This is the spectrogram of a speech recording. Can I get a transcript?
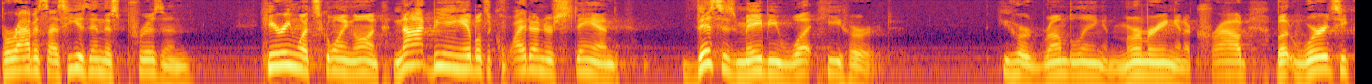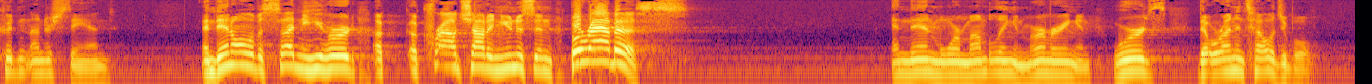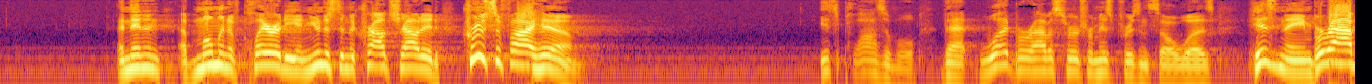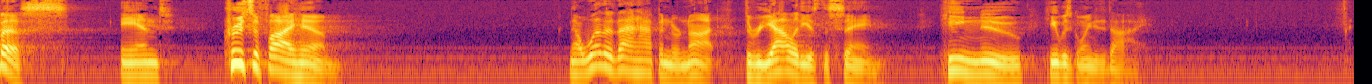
Barabbas, as he is in this prison, hearing what's going on, not being able to quite understand, this is maybe what he heard. He heard rumbling and murmuring in a crowd, but words he couldn't understand. And then all of a sudden he heard a, a crowd shout in unison, Barabbas! and then more mumbling and murmuring and words that were unintelligible. And then in a moment of clarity and unison, the crowd shouted, Crucify him! It's plausible that what Barabbas heard from his prison cell was his name, Barabbas, and crucify him. Now, whether that happened or not, the reality is the same. He knew he was going to die.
